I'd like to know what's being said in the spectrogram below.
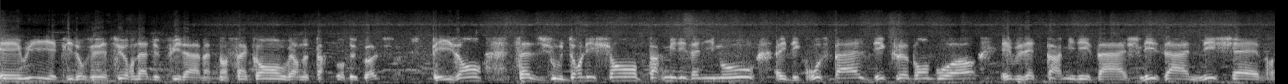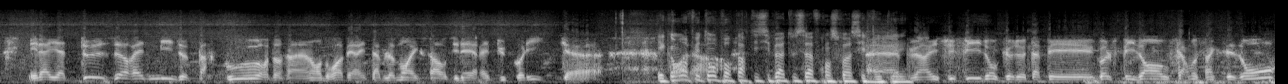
Et oui, et puis donc bien sûr, on a depuis là maintenant 5 ans ouvert notre parcours de golf paysan. Ça se joue dans les champs, parmi les animaux, avec des grosses balles, des clubs en bois, et vous êtes parmi les vaches, les ânes, les chèvres. Et là, il y a deux heures et demie de parcours dans un endroit véritablement extraordinaire et bucolique. Et comment Voilà. fait-on pour participer à tout ça, François, s'il vous euh, plaît bien, il suffit donc de taper golf paysan ou ferme aux 5 saisons,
